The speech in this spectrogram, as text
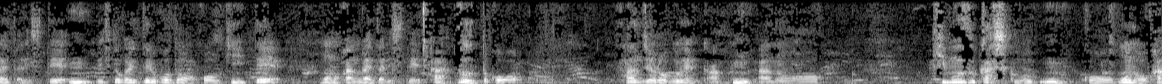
えたりして、うん。で人が言ってることをこう聞いてもの考えたりして、はい。ずっとこう36年間、うん。あのー気難しく、ん。こうものを考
